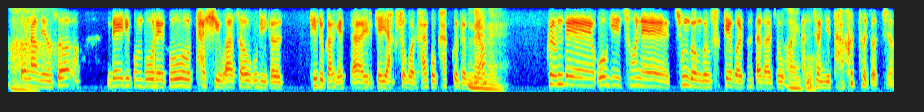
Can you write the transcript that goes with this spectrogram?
아. 떠나면서 내리고 모레고 다시 와서 우리를 데려가겠다 이렇게 약속을 하고 갔거든요. 네네. 그런데 오기 전에 중공군 습격을 받아가지고 아이고. 완전히 다 흩어졌죠.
